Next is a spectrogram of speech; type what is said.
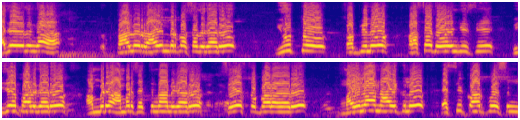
అదేవిధంగా పాలూరు రాజేంద్ర ప్రసాద్ గారు యూత్ సభ్యులు ప్రసాద్ ఓఎన్జీసీ విజయపాల్ గారు అంబడి అంబడి సత్యనారాయణ గారు సిఎస్ సుబ్బారావు గారు మహిళా నాయకులు SC corporation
